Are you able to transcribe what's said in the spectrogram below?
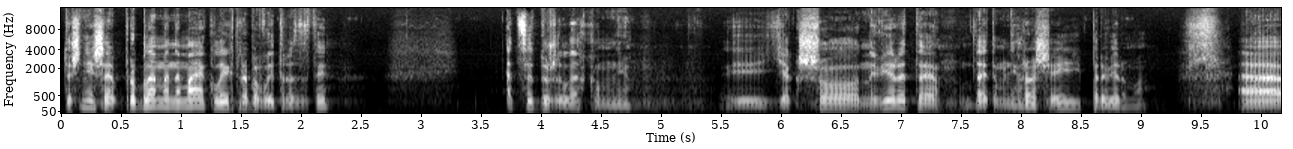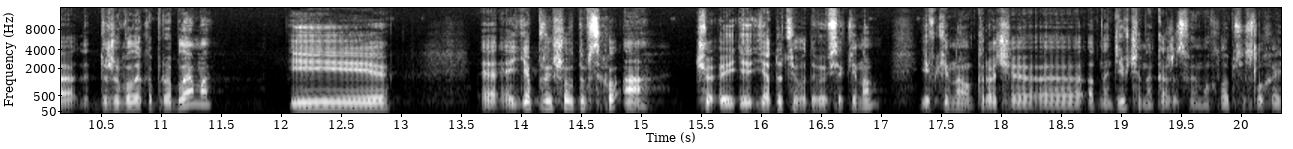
точніше, проблеми немає, коли їх треба витратити. А це дуже легко мені. І Якщо не вірите, дайте мені гроші і перевіримо. Е, дуже велика проблема. І я прийшов до психолога. А, е, я до цього дивився кіно, і в кіно, коротше, е, одна дівчина каже своєму хлопцю: слухай,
